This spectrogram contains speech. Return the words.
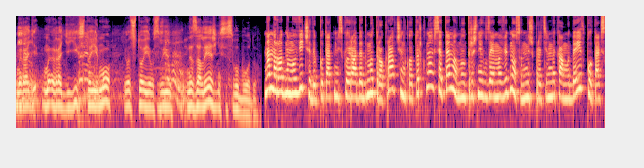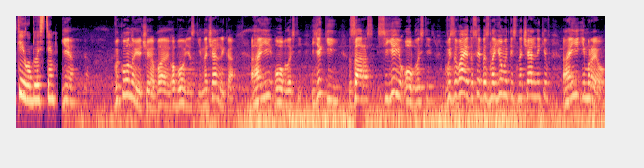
Ми раді, ми раді їх стоїмо і відстоюємо свою незалежність і свободу. На народному вічі депутат міської ради Дмитро Кравченко торкнувся теми внутрішніх взаємовідносин між працівниками ДАІ в Полтавській області. Є виконуючи обов'язки начальника ГАІ області, який зараз з цієї області визиває до себе знайомитись начальників ГАІ і МРЕО.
